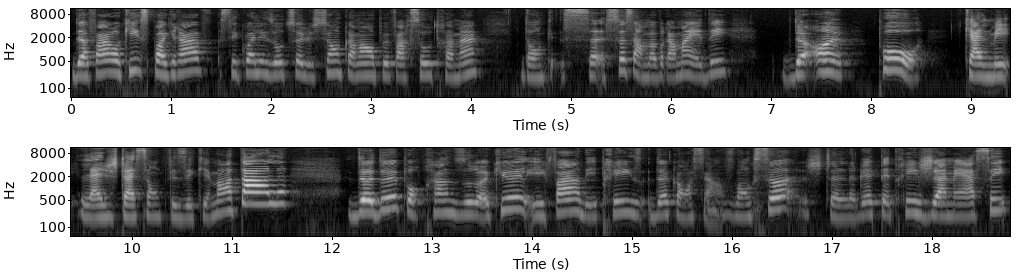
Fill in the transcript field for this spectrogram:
de faire, OK, c'est pas grave, c'est quoi les autres solutions, comment on peut faire ça autrement. Donc, ça, ça m'a vraiment aidé, de un, pour calmer l'agitation physique et mentale, de deux, pour prendre du recul et faire des prises de conscience. Donc ça, je te le répéterai jamais assez.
